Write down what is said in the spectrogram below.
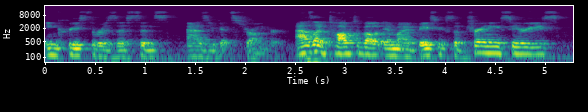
increase the resistance as you get stronger. As I've talked about in my Basics of Training series,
